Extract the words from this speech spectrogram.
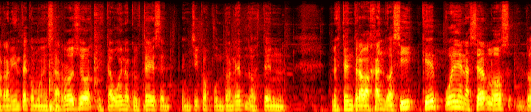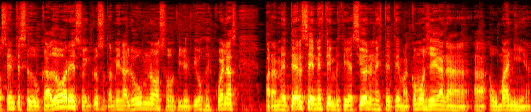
herramienta, como desarrollo, está bueno que ustedes en, chicos.net lo estén, lo estén trabajando así. ¿Qué pueden hacer los docentes educadores o incluso también alumnos o directivos de escuelas para meterse en esta investigación, en este tema? ¿Cómo llegan a, a Humanía?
